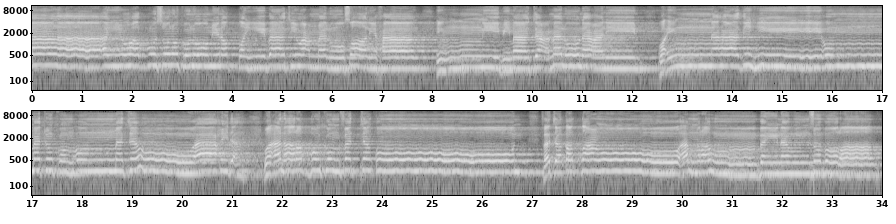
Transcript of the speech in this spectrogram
الطيبات واعملوا صالحا. إني بما تعملون عليم. وإن هذه أمتكم أمة واحدة وأنا ربكم فاتقون. فتقطعوا أمرهم بينهم زبرا.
